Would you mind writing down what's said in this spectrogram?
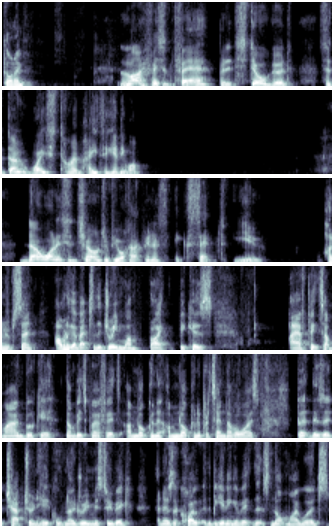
go on then Life isn't fair, but it's still good, so don't waste time hating anyone. No one is in charge of your happiness except you. Hundred percent. I want to go back to the dream one, right? Because I have picked up my own book here, Done Bits Perfect. I'm not gonna. I'm not gonna pretend otherwise. But there's a chapter in here called "No Dream Is Too Big," and there's a quote at the beginning of it that's not my words,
